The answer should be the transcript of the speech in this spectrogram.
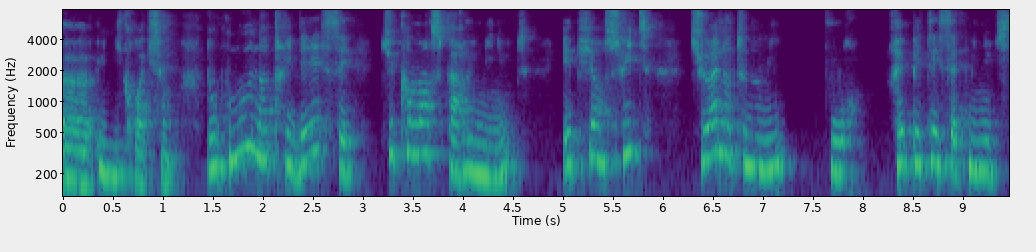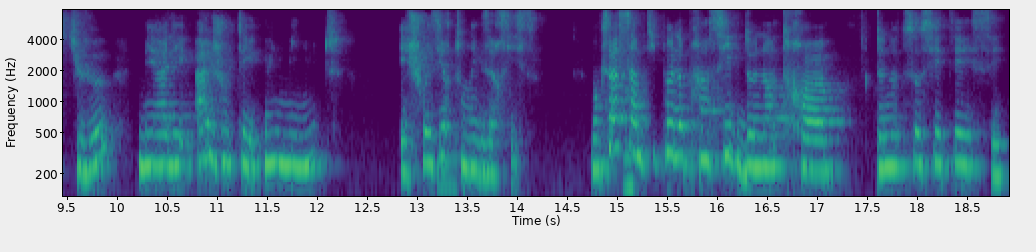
euh, une micro-action. Donc nous, notre idée, c'est tu commences par une minute et puis ensuite, tu as l'autonomie pour répéter cette minute si tu veux, mais aller ajouter une minute et choisir ton exercice. Donc ça, c'est un petit peu le principe de notre, euh, de notre société. C'est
